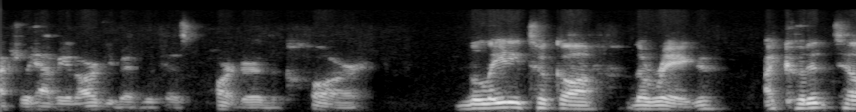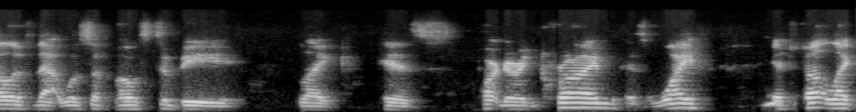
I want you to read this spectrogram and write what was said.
actually having an argument with his partner in the car. The lady took off the ring. I couldn't tell if that was supposed to be like his partner in crime his wife. It felt like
